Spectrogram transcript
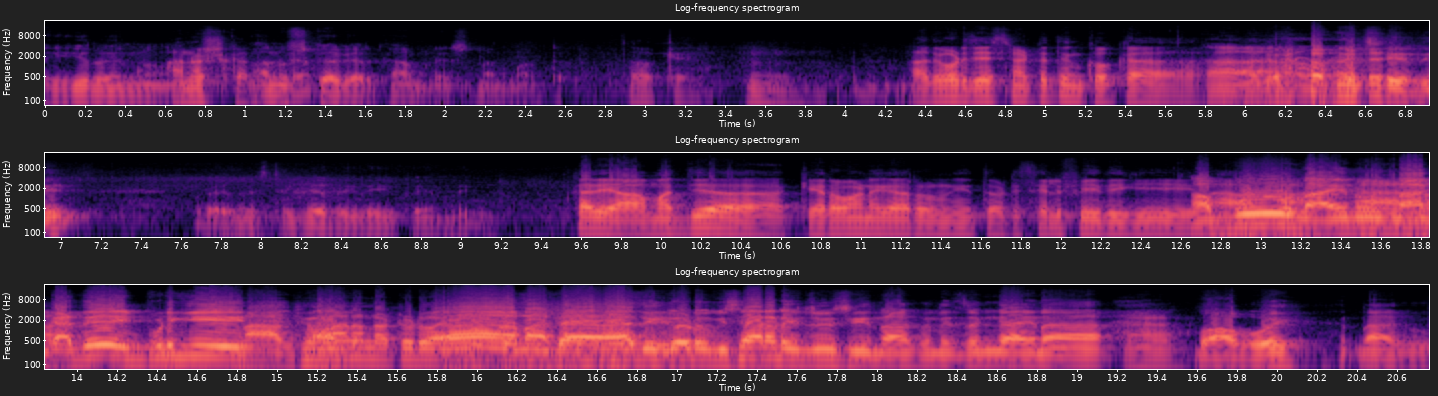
హీరోయిన్ అనుష్క. అనుష్క. గారి కాంబినేషన్ అనమాట ఓకే. అది కూడా చేసినట్టయితే ఇంకొక వచ్చేది మిస్టేక్ అది అయిపోయింది అది ఆ మధ్య కీరవాణి గారు నీతోటి సెల్ఫీ దిగి అబ్బో నాయన నాకు అదే ఇప్పటికి అభిమాన నటుడు నాకు అది కూడా విచారణ చూసి నాకు నిజంగా ఆయన. బాబోయ్ నాకు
